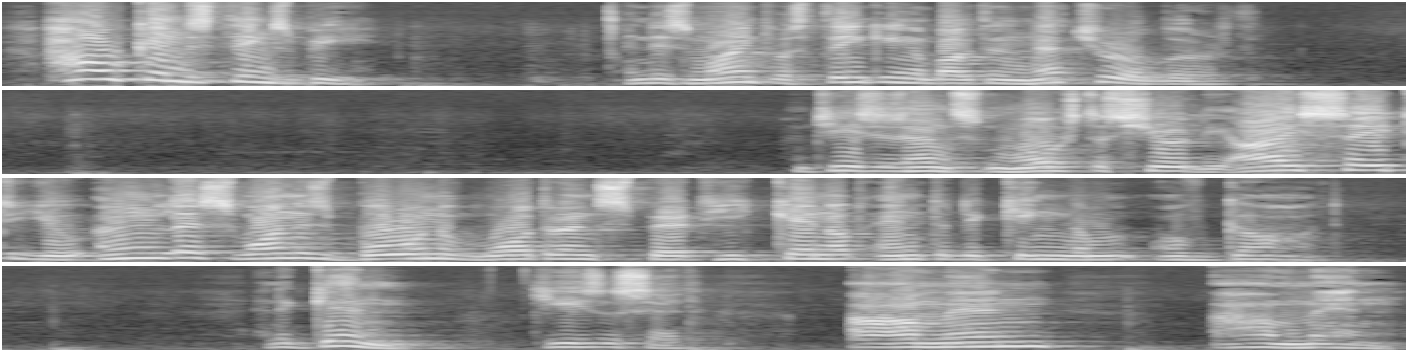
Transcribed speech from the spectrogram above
How can these things be? And his mind was thinking about a natural birth. And Jesus answered, Most assuredly, I say to you, unless one is born of water and spirit, he cannot enter the kingdom of God. And again, Jesus said, Amen, Amen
